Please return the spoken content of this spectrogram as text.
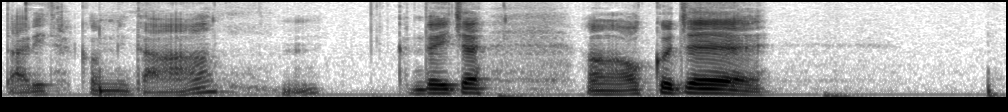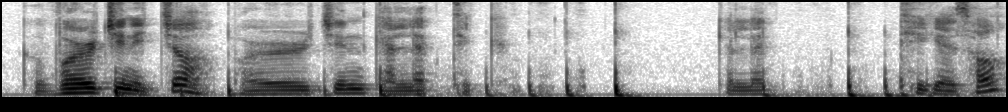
날이 될 겁니다. 음. 근데 이제 어, 엊그제 그 버진 있죠? 버진 갤렉틱 갤렉틱에서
